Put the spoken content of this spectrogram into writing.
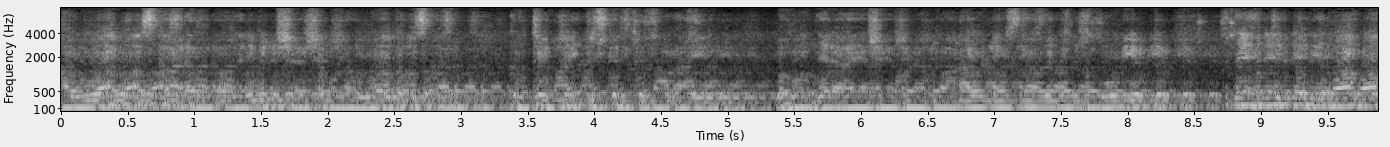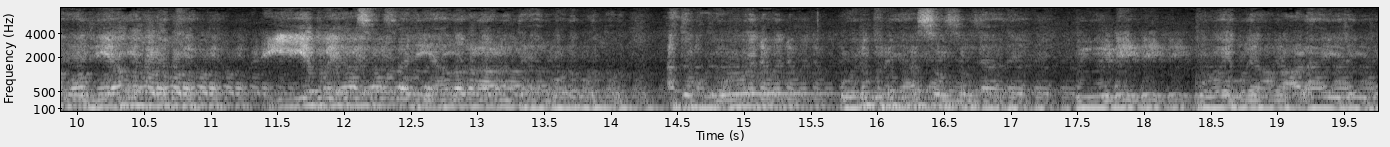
ഹൗവാ നിസ്കാരവും അതിനു ശേഷമുള്ള ഹൗവാ നിസ്കാരം കൃത്യമായി നിസ്കരിക്കുന്ന ആളായിരുന്നു. പ്രയാസമുള്ള റിയാദകളാണ് അദ്ദേഹം കൊടുക്കുന്നത്. അത് മുഴുവനും ഒരു പ്രയാസവുമില്ലാതെ വീടിൽ പോയുള്ള ആളായിരുന്നു.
